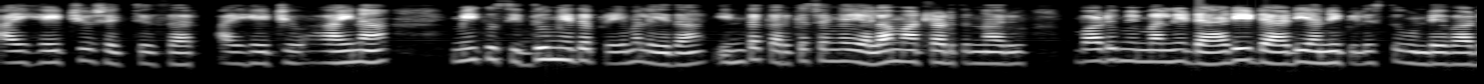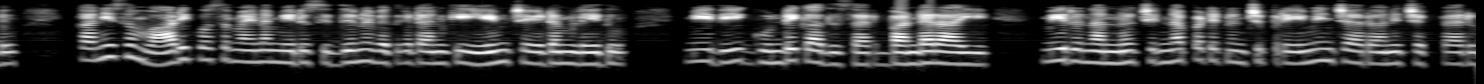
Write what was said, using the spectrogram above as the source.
I hate you Shakti sir I hate you ఆయన మీకు సిద్ధు మీద ప్రేమ లేదా? ఇంత కర్కశంగా ఎలా మాట్లాడుతున్నారు? వాడు మిమ్మల్ని డాడీ డాడీ అని పిలుస్తూ ఉండేవాడు. కనీసం వాడి కోసమైనా మీరు సిద్ధును వెతకడానికి ఏం చేయడం లేదు. మీది గుండె కాదు సార్ బండరాయి. మీరు నన్ను చిన్నప్పటి నుంచి ప్రేమించారు అని చెప్పారు.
